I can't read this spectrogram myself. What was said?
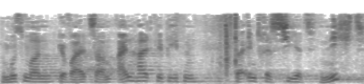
muss man gewaltsam Einhalt gebieten. Da interessiert nicht,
